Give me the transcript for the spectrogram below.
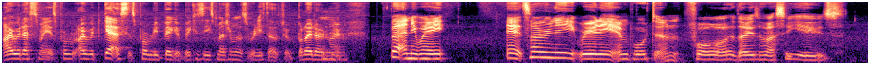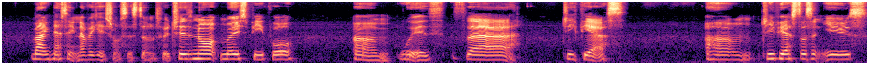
I would estimate it's probably. I would guess it's probably bigger because these measurements are really sensitive, but I don't know. But anyway, it's only really important for those of us who use magnetic navigational systems, which is not most people um, with their GPS. Um, GPS doesn't use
